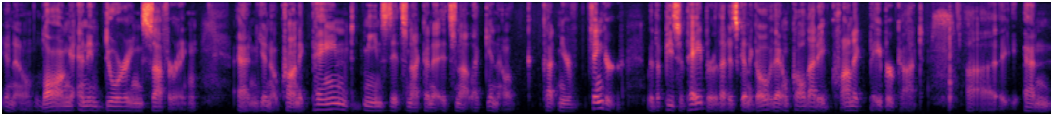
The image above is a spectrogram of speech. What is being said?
you know, long and enduring suffering. And, you know, chronic pain means it's not going to, it's not like, you know, cutting your finger with a piece of paper that is going to go. They don't call that a chronic paper cut. Uh, and,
